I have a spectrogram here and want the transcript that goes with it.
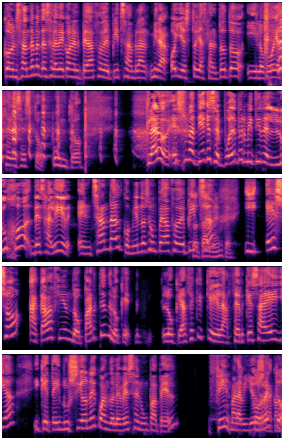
constantemente se le ve con el pedazo de pizza en plan, mira, hoy estoy hasta el toto y lo que voy a hacer es esto, punto. Claro, es una tía que se puede permitir el lujo de salir en chándal comiéndose un pedazo de pizza Totalmente. y eso acaba haciendo parte de lo que, lo que hace que, que la acerques a ella y que te ilusione cuando le ves en un papel. Fin, correcto,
